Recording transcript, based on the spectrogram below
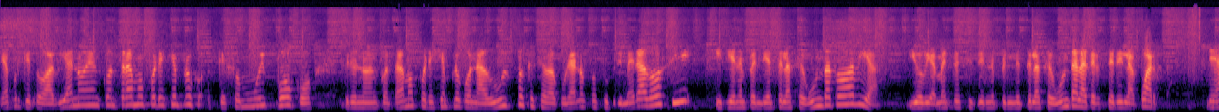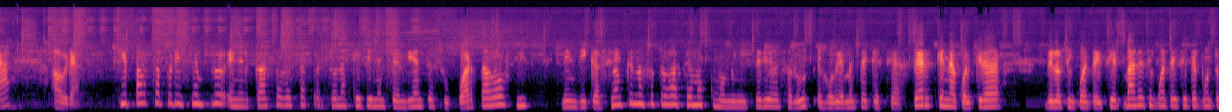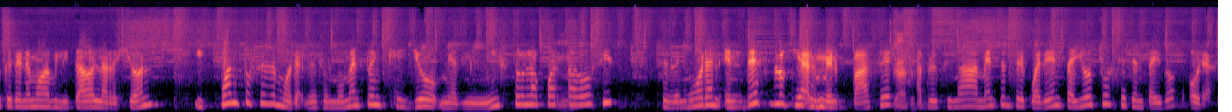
Porque todavía nos encontramos, por ejemplo, que son muy pocos, pero nos encontramos, por ejemplo, con adultos que se vacunaron con su primera dosis y tienen pendiente la segunda todavía. Y obviamente si tienen pendiente la segunda, la tercera y la cuarta. ¿Ya? Ahora, ¿Qué pasa, por ejemplo, en el caso de estas personas que tienen pendiente su cuarta dosis? La indicación que nosotros hacemos como Ministerio de Salud es obviamente que se acerquen a cualquiera de los 57, más de 57 puntos que tenemos habilitados en la región. ¿Y cuánto se demora? Desde el momento en que yo me administro la cuarta dosis, se demoran en desbloquearme el pase aproximadamente entre 48 a 72 horas.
